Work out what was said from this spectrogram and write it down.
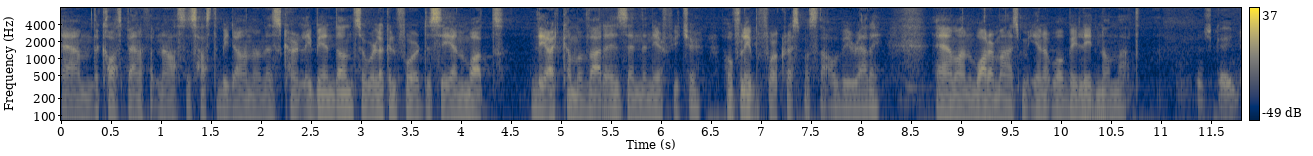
um, the cost benefit analysis has to be done and is currently being done. So we're looking forward to seeing what the outcome of that is in the near future. Hopefully before Christmas that will be ready, um, and Water Management Unit will be leading on that. That's good.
